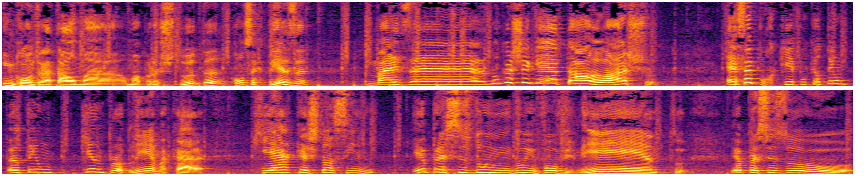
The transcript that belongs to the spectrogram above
em, contratar uma, uma prostituta, com certeza. Mas é, nunca cheguei a tal, eu acho. É, sabe por quê? Porque eu tenho, eu tenho um pequeno problema, cara. Que é a questão assim. Eu preciso do, do envolvimento. Eu preciso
